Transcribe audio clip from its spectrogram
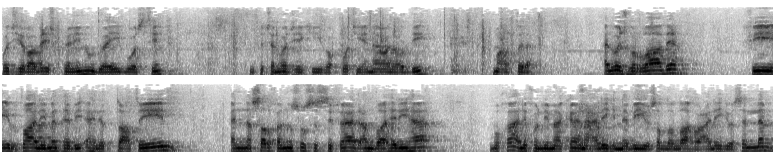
وجه رابع شكرانين ودعي بوستين. كان وجهك بقوتي هنا ولا ردي معطلة. الوجه الرابع في إبطال مذهب أهل التعطيل أن صرف نصوص الصفات عن ظاهرها مخالف لما كان عليه النبي صلى الله عليه وسلم.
